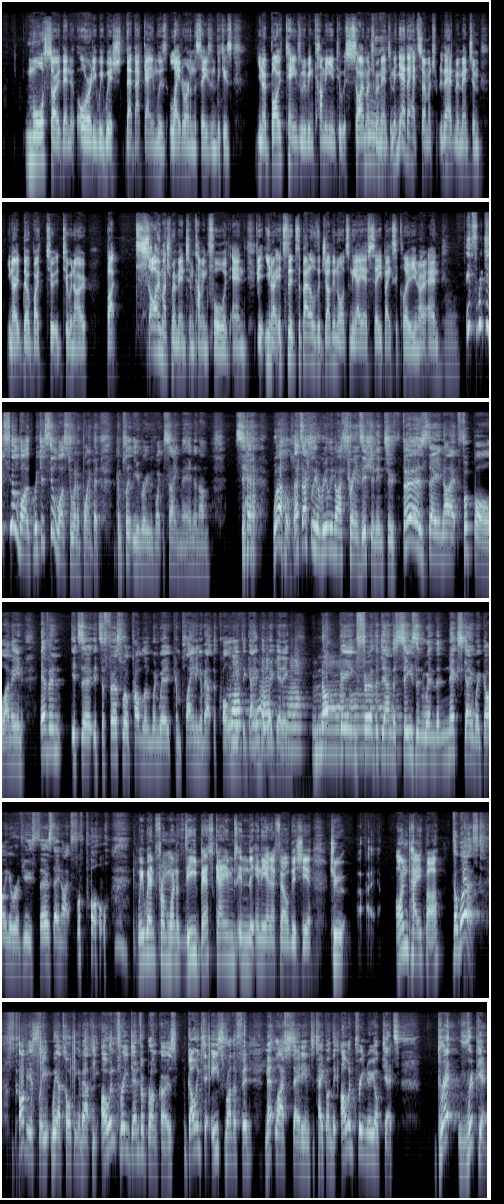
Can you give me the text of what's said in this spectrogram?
more so than already we wish that that game was later on in the season because you know both teams would have been coming into it with so much Mm. momentum and yeah they had so much they had momentum you know they were both 2 2 and 0 but so much momentum coming forward and you know it's the, it's the battle of the juggernauts in the AFC basically you know and It's which it still was, which it still was to an a point, but I completely agree with what you're saying, man. And um, well, that's actually a really nice transition into Thursday night football. I mean, Evan, it's a it's a first world problem when we're complaining about the quality of the game that we're getting, not being further down the season when the next game we're going to review Thursday night football. we went from one of the best games in the in the NFL this year to uh, on paper The worst. Obviously, we are talking about the 0 3 Denver Broncos going to East Rutherford MetLife Stadium to take on the 0 3 New York Jets. Brett Rypien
